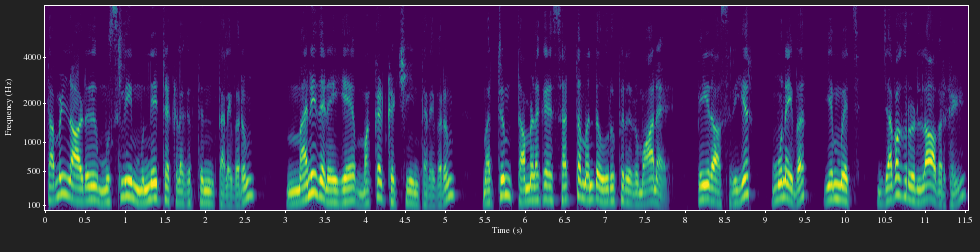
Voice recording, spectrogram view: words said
தமிழ்நாடு முஸ்லிம் முன்னேற்றக் கழகத்தின் தலைவரும் மனிதநேய மக்கள் கட்சியின் தலைவரும் மற்றும் தமிழக சட்டமன்ற உறுப்பினருமான பேராசிரியர் முனைவர் எம் எச் ஜவஹருல்லா அவர்கள்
